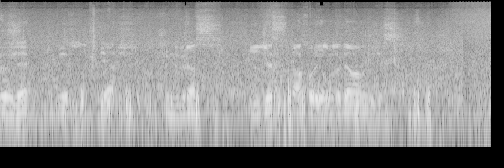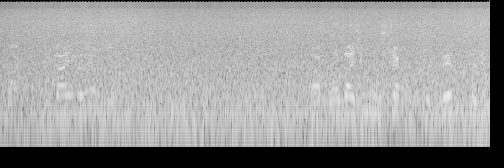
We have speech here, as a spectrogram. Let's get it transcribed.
Böyle bir yer. Şimdi biraz yiyeceğiz. Daha sonra yolumuza devam edeceğiz. Zipline görüyor musun? Bak oradan şimdi uçacak bir çocuk.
